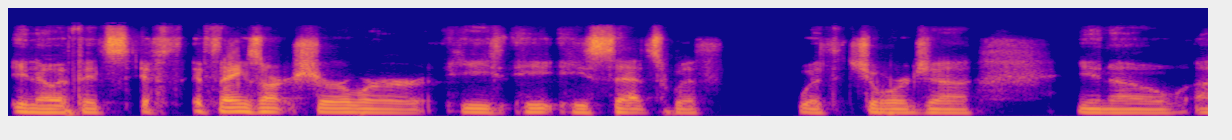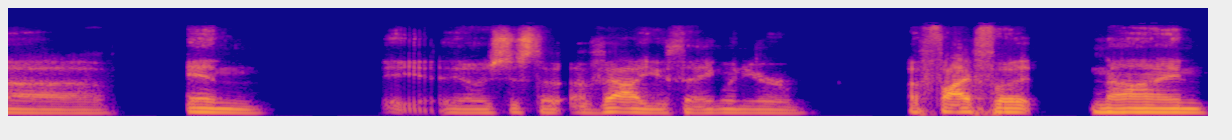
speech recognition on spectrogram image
You know, if it's if if things aren't sure where he he he sets with with Georgia, you know, uh, and you know, it's just a, a value thing when you're a five foot nine,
